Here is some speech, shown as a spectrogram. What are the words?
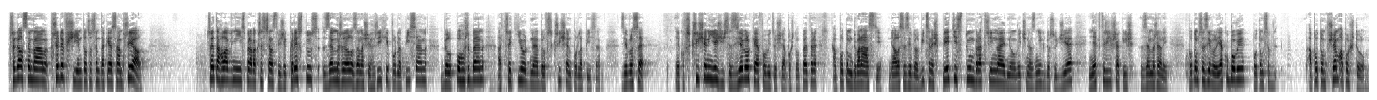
Předal jsem vám především to, co jsem také sám přijal. Co je ta hlavní zpráva křesťanství? Že Kristus zemřel za naše hříchy podle písem, byl pohřben a třetího dne byl vzkříšen podle písem. Zjevil se jako vzkříšený Ježíš se zjevil Kéfovi, což je apoštol Petr, a potom dvanácti. Dále se zjevil více než pětistům bratřím najednou, většina z nich dosud žije, někteří však již zemřeli. Potom se zjevil Jakubovi potom se, a potom všem apoštolům.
